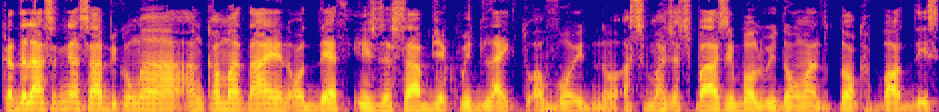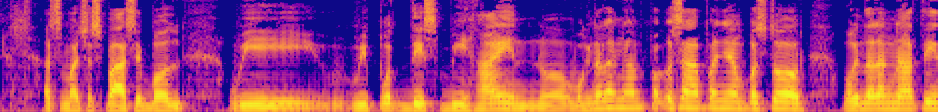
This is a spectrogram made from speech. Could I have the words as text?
Kadalasan nga, sabi ko nga, ang kamatayan o death is the subject we'd like to avoid. No? As much as possible, we don't want to talk about this. As much as possible, we we put this behind. No? Wag na lang natin pag-usapan yan, Pastor. Wag na lang natin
